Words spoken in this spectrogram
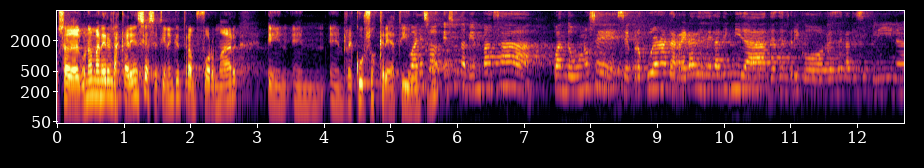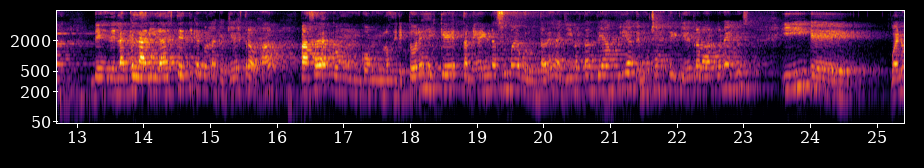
O sea, de alguna manera las carencias se tienen que transformar en, en, recursos creativos. Igual eso, eso también pasa cuando uno se, se, procura una carrera desde la dignidad, desde el rigor, desde la disciplina, desde la claridad estética con la que quieres trabajar. Pasa con, con los directores es que también hay una suma de voluntades allí bastante amplia de mucha gente que quiere trabajar con ellos y eh, bueno,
